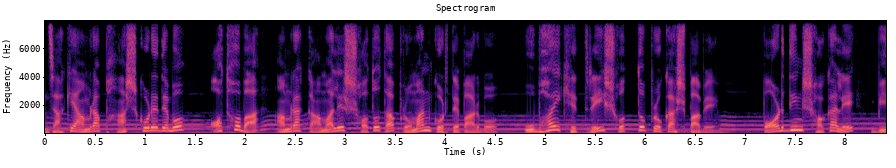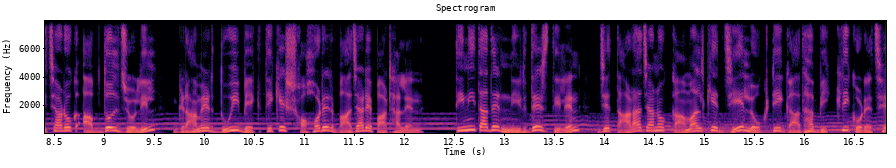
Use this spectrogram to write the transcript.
যাকে আমরা ফাঁস করে দেব, অথবা আমরা কামালের সততা প্রমাণ করতে পারব। উভয় ক্ষেত্রেই সত্য প্রকাশ পাবে। পরদিন সকালে বিচারক আব্দুল জলিল গ্রামের দুই ব্যক্তিকে শহরের বাজারে পাঠালেন। তিনি তাদের নির্দেশ দিলেন যে তারা যেন কামালকে যে লোকটি গাধা বিক্রি করেছে,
